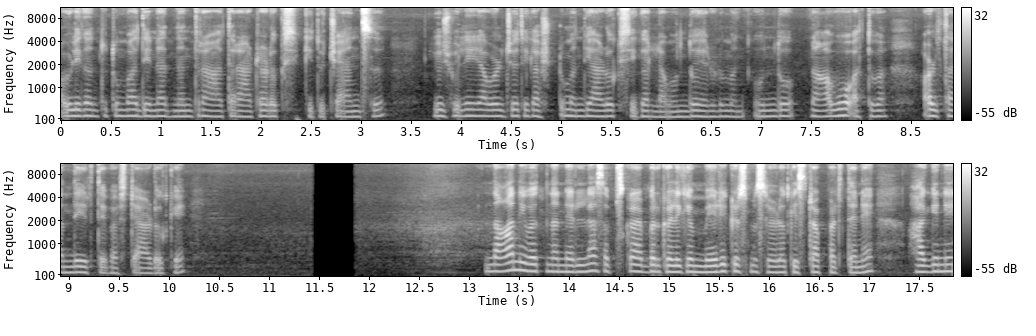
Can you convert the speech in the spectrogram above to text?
ಅವಳಿಗಂತೂ ತುಂಬ ದಿನದ ನಂತರ ಆ ಥರ ಆಟ ಆಡೋಕ್ಕೆ ಸಿಕ್ಕಿತ್ತು ಚಾನ್ಸ್ ಯೂಶ್ವಲಿ ಅವಳ ಜೊತೆಗೆ ಅಷ್ಟು ಮಂದಿ ಆಡೋಕ್ಕೆ ಸಿಗಲ್ಲ. ಒಂದು, ಎರಡು ಮಂದಿ, ಒಂದು, ನಾವು ಅಥವಾ ಅವಳ ತಂದೆ ಇರ್ತೇವೆ ಅಷ್ಟೇ ಆಡೋಕ್ಕೆ ನಾನು ಇವತ್ತು ನನ್ನೆಲ್ಲ ಸಬ್ಸ್ಕ್ರೈಬರ್ಗಳಿಗೆ ಮೇರಿ ಕ್ರಿಸ್ಮಸ್ ಹೇಳೋಕ್ಕೆ ಇಷ್ಟಪಡ್ತೇನೆ. ಹಾಗೆಯೇ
